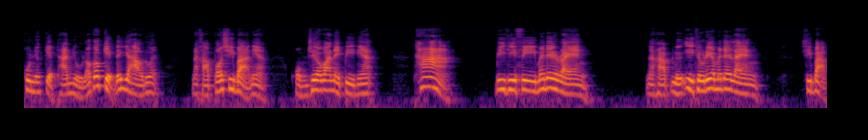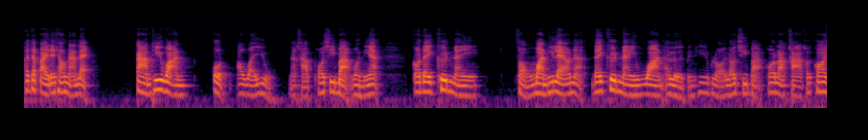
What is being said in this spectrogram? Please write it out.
คุณยังเก็บทันอยู่ แล้วก็เก็บได้ยาวด้วยนะครับ เพราะชิบะเนี่ย ผมเชื่อว่าในปีนี้ถ้า BTC ไม่ได้แรงนะครับ หรือ Ethereum ไม่ได้แรงชิบะก็จะไปได้เท่านั้นแหละ ตามที่วานกดเอาไว้อยู่นะครับ เพราะชิบะวันนี้ ก็ได้ขึ้นในสองวันที่แล้วน่ะ ได้ขึ้นในวานอเล t เป็นที่เรียบร้อย แล้วชิบะก็ราคาค่อย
